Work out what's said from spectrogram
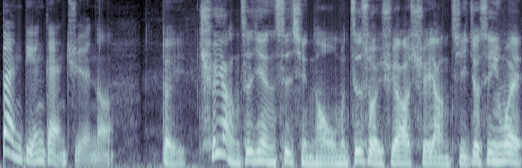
半点感觉呢？对，缺氧这件事情哦，我们之所以需要血氧机，就是因为。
